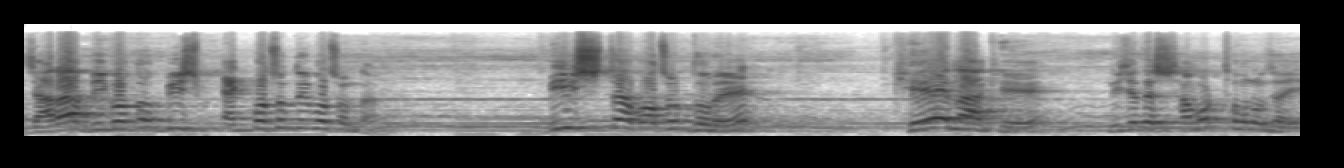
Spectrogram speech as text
যারা বিগত বিশ, এক বছর, দুই বছর না, বিশটা বছর ধরে খেয়ে না খেয়ে নিজেদের সামর্থ্য অনুযায়ী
